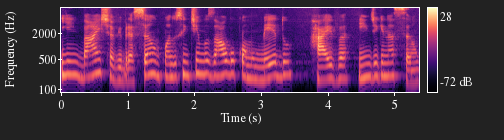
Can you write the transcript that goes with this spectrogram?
e em baixa vibração quando sentimos algo como medo, raiva indignação.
